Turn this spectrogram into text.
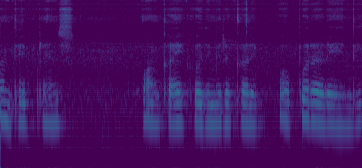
అంతే ఫ్రెండ్స్. వంకాయ కొత్తిమీర కలిపి పప్పు రెడీ అయింది.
